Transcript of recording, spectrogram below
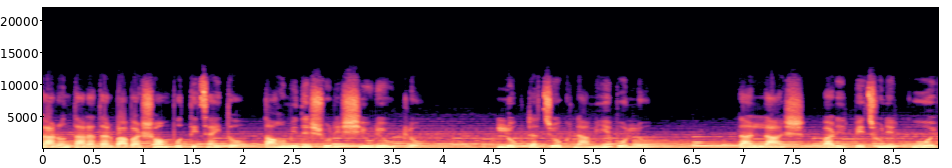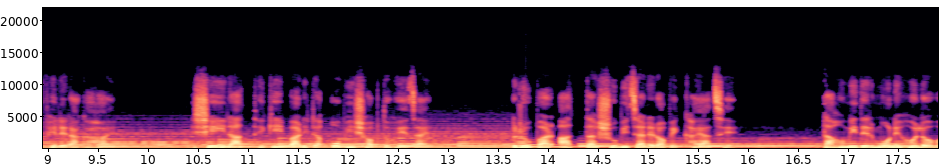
কারণ তারা তার বাবার সম্পত্তি চাইত। তাহমিদের শরীর শিউরে উঠল। লোকটা চোখ নামিয়ে বলল, তার লাশ বাড়ির পেছনের কুয়োয় ফেলে রাখা হয়। সেই রাত থেকেই বাড়িটা অভিশপ্ত হয়ে যায়। রূপার আত্মা সুবিচারের অপেক্ষায় আছে। তাহমিদের মনে হল,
